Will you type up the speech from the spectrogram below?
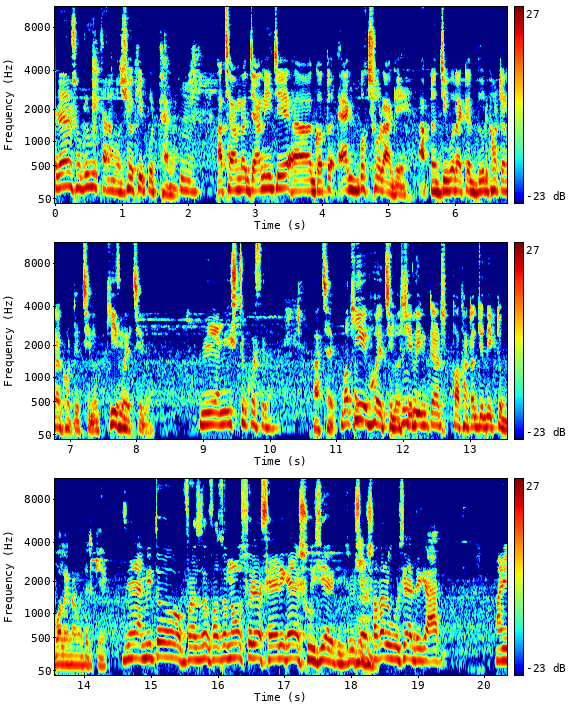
এটা সখীপুর থানা সখীপুর থানা। আচ্ছা আমরা জানি যে গত এক বছর আগে আপনার জীবনে একটা দুর্ঘটনা ঘটেছিল। কি হয়েছিল? আমি স্টক করছিলাম। আচ্ছা কি হয়েছিল? সেদিনটার কথাটা যদি একটু বলেন আমাদেরকে। যে আমি তো ফজর ফজর স্যারি খাই শুইছি আর কি। শুইছি সকালে উঠছি আর দেখি হাত মানে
